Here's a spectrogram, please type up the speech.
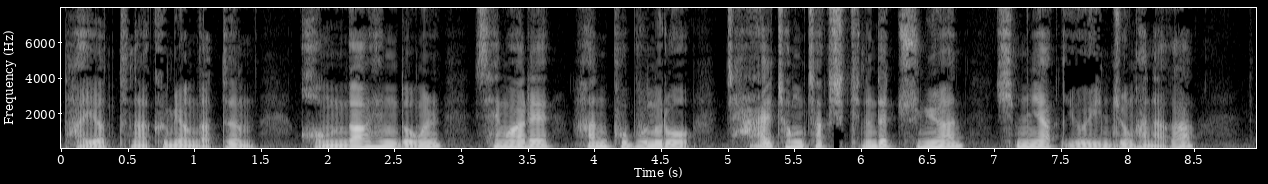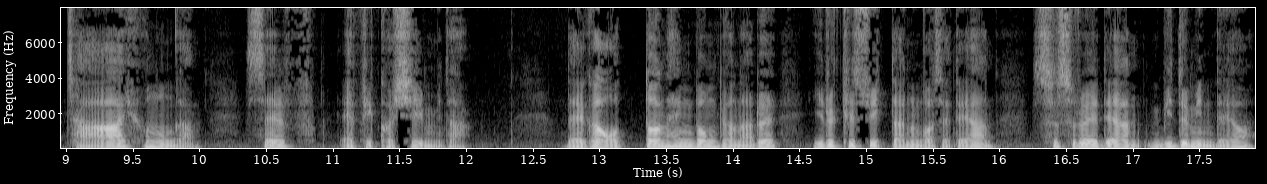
다이어트나 금연 같은 건강 행동을 생활의 한 부분으로 잘 정착시키는데 중요한 심리학 요인 중 하나가 자아 효능감, 셀프 에피커시입니다. 내가 어떤 행동 변화를 일으킬 수 있다는 것에 대한 스스로에 대한 믿음인데요.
